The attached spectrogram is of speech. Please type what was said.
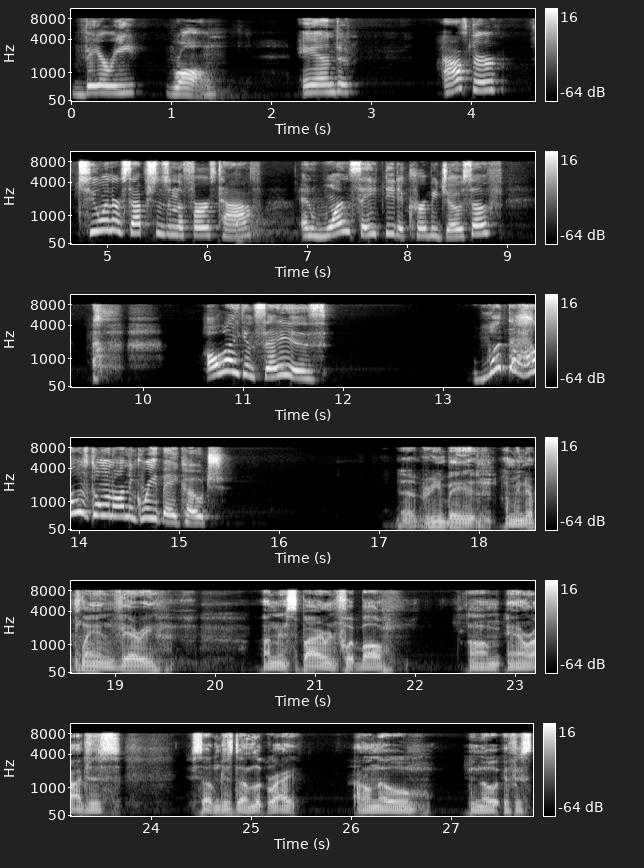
very wrong. And after two interceptions in the first half, and one safety to Kerby Joseph, all I can say is, what the hell is going on in Green Bay, coach? Yeah, Green Bay, I mean, they're playing very uninspiring football. Um, Aaron Rodgers, something just doesn't look right. I don't know, you know, if it's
